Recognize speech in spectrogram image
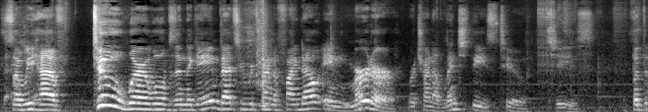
So we have two werewolves in the game. That's who we're trying to find out. In murder, we're trying to lynch these two. Jeez. But the,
